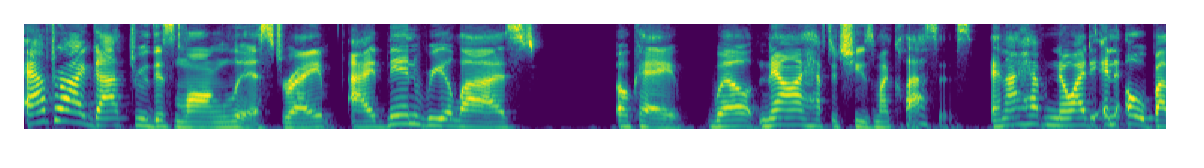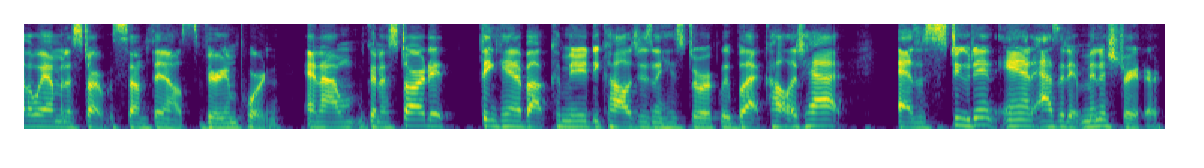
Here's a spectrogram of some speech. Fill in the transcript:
after I got through this long list, right, I then realized, okay, well, now I have to choose my classes. And I have no idea. And oh, by the way, I'm going to start with something else very important. And I'm going to start it thinking about community colleges and historically black college hat as a student and as an administrator.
